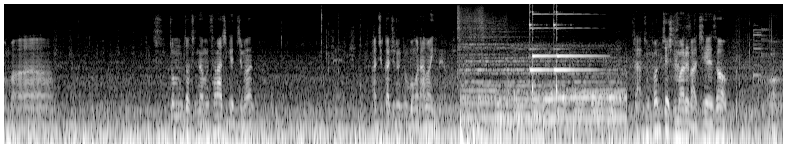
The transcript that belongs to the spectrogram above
아마 좀 더 지나면 사라지겠지만 네, 아직까지는 좀 뭐가 남아있네요. 자, 첫 번째 주말을 맞이해서 어,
